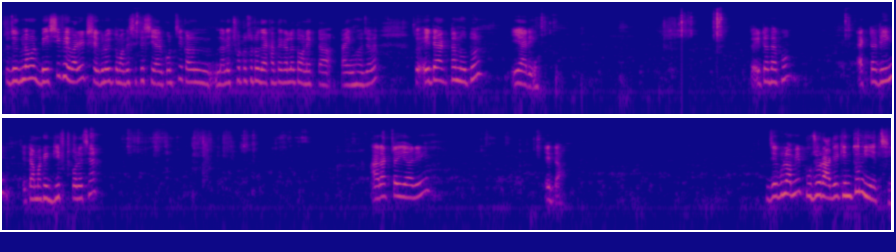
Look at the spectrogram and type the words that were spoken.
তো যেগুলো আমার বেশি ফেভারিট সেগুলোই তোমাদের সাথে শেয়ার করছি, কারণ মানে ছোটো ছোটো দেখাতে গেলে তো অনেকটা টাইম হয়ে যাবে। তো এটা একটা নতুন ইয়ারিং। তো এটা দেখো, একটা রিং এটা আমাকে গিফট করেছে। আর একটা ইয়ারিং, এটা। যেগুলো আমি পুজোর আগে কিন্তু নিয়েছি।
